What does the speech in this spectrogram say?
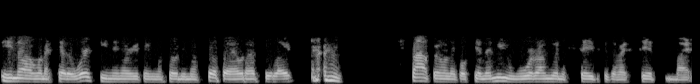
You know, when I started working and everything was messed up, I would have to like stop and I'm like, okay, let me what I'm going to say because if I say it, my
